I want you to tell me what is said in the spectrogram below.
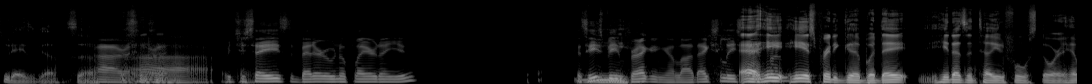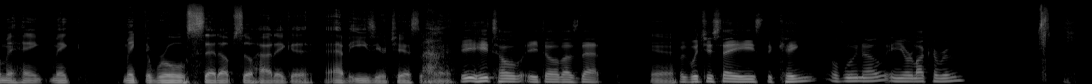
two days ago. So All right. Ah, Would you okay. say he's the better Uno player than you? Because he's been Ye- bragging a lot. Actually, Uh, he Stefan- he is pretty good, but they he doesn't tell you the full story. Him and Hank make make the rules set up so how they could have an easier chance to win. he, he told he told us that. Yeah. But would you say he's the king of Uno in your locker room?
